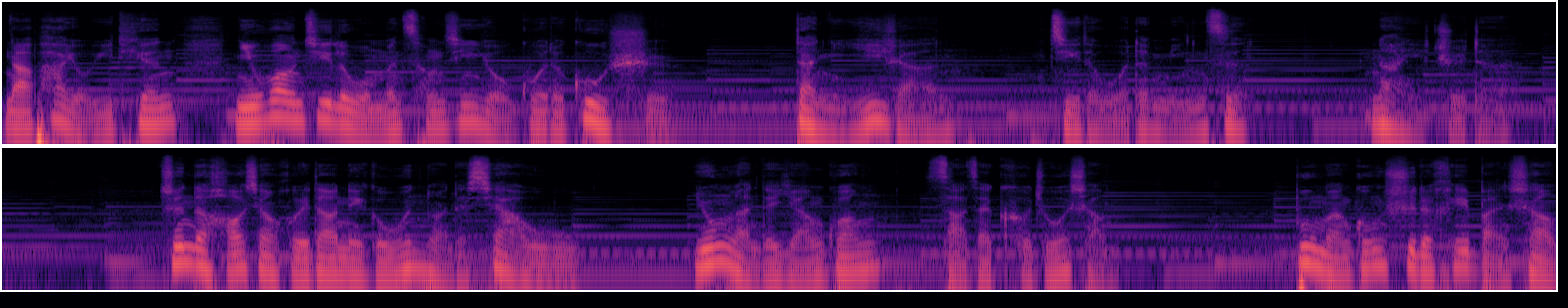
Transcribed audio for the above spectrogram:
哪怕有一天你忘记了我们曾经有过的故事。但你依然记得我的名字，那也值得。真的好想回到那个温暖的下午，慵懒的阳光洒在课桌上，布满公式的黑板上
